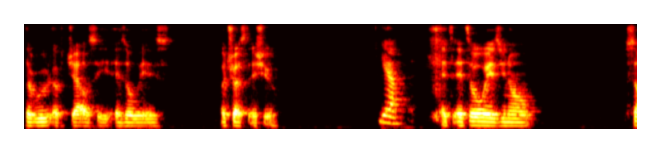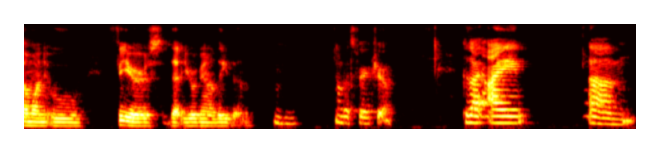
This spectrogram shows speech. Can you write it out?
the root of jealousy is always a trust issue. Yeah. It's it's always you know someone who fears that you're going to leave them. hmm Oh, that's very true. Because I, I, um,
